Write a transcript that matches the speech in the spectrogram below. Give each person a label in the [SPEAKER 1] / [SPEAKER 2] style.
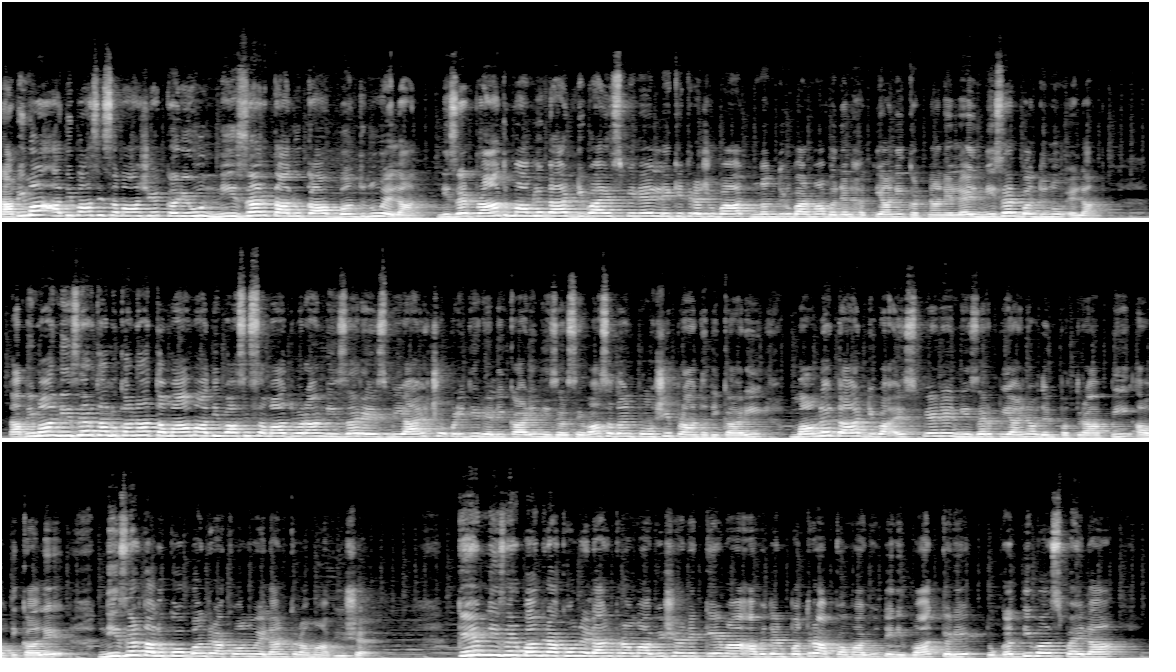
[SPEAKER 1] તાપીમાં આદિવાસી સમાજે કર્યું નિઝર તાલુકા બંધનું એલાન. નિઝર પ્રાંત મામલતદાર ડીવાયએસપીને લેખિત રજૂઆત નંદુરબારમાં બનેલ હત્યાની ઘટનાને લઈ નિઝર બંધનું એલાન. તાપીમાં નિઝર તાલુકાના તમામ આદિવાસી સમાજ દ્વારા નિઝર એસબીઆઈ ચોકડીથી રેલી કાઢી નિઝર સેવા સદન પહોંચી પ્રાંત અધિકારી મામલતદાર ડીવાયએસપી અને નિઝર પીઆઈને આવેદનપત્ર આપી આવતીકાલે નિઝર તાલુકો બંધ રાખવાનું એલાન કરવામાં આવ્યું છે. કેમ નિઝર બંધ રાખવાનું એલાન કરવામાં આવ્યું છે અને કેમ આ આવેદનપત્ર આપવામાં આવ્યું તેની વાત કરીએ તો ગત દિવસ પહેલા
